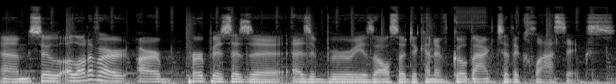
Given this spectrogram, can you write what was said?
Um, so a lot of our, our purpose as a as a brewery is also to kind of go back to the classics.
